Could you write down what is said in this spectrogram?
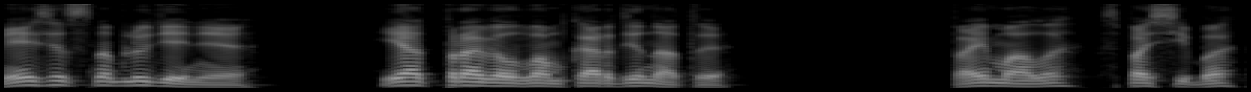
Месяц наблюдения. Я отправил вам координаты. Поймала, спасибо.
